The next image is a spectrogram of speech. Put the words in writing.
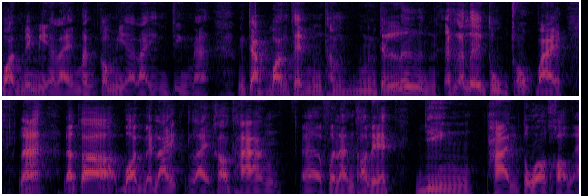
บอลไม่มีอะไร มันก็มีอะไรจริง ๆ นะมึงจับบอลเสร็จมึงทำมึงจะลื่น ก็เลยถูกฉกไปนะแล้วก็บอลไปไหลไหลเข้าทางเฟอร์นันทอเรสยิงผ่านตัวของแอ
